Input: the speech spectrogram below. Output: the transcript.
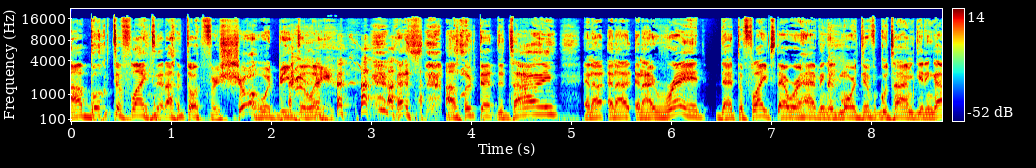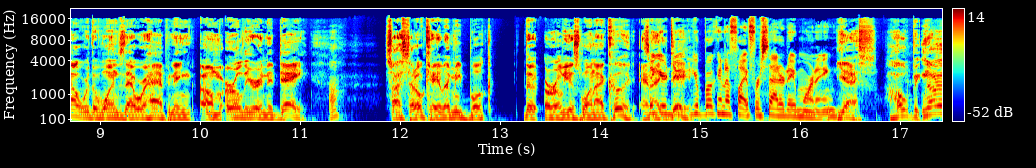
I booked a flight that I thought for sure would be delayed. I looked at the time and I and I and I read that the flights that were having a more difficult time getting out were the ones that were happening um, earlier in the day. So I said, okay, let me book the earliest one I could, and so you're do- did. you're booking a flight for Saturday morning. yes, hoping. No, no,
